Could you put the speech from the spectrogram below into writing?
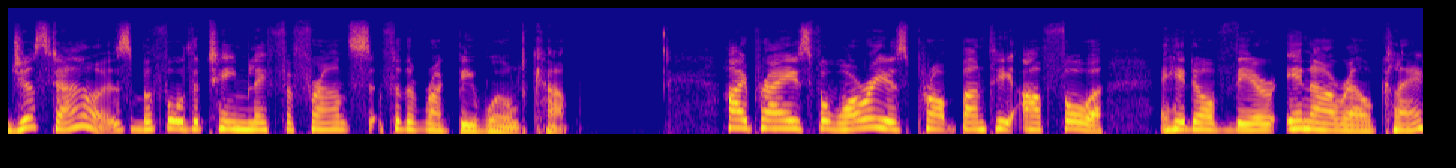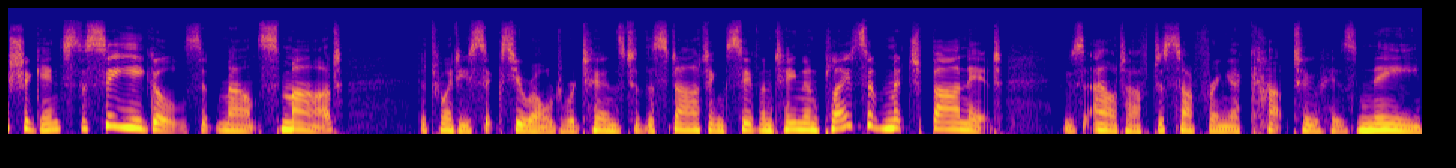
just hours before the team left for France for the Rugby World Cup. High praise for Warriors prop Bunty Afoa ahead of their NRL clash against the Sea Eagles at Mount Smart. The 26 year old returns to the starting 17 in place of Mitch Barnett, who's out after suffering a cut to his knee.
